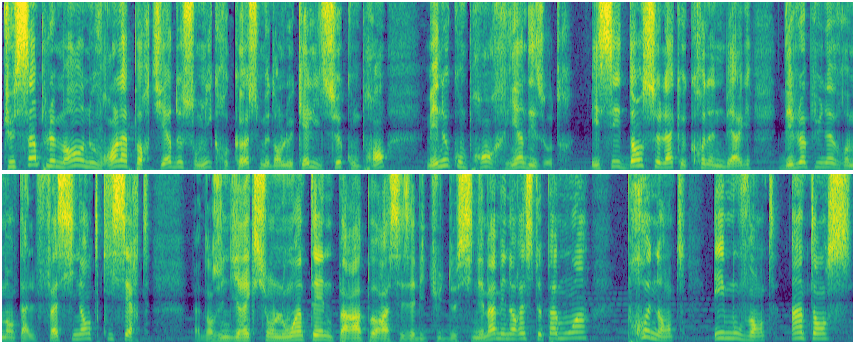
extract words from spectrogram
que simplement en ouvrant la portière de son microcosme dans lequel il se comprend, mais ne comprend rien des autres. Et c'est dans cela que Cronenberg développe une œuvre mentale fascinante qui certes, dans une direction lointaine par rapport à ses habitudes de cinéma, mais n'en reste pas moins prenante émouvante, intense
